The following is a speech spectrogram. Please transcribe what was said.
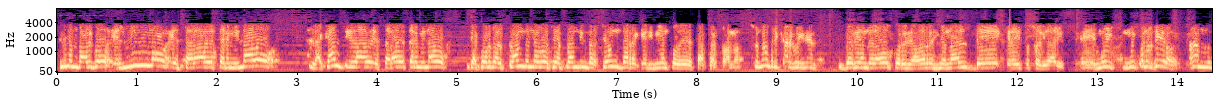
Sin embargo, el mínimo estará determinado la cantidad estará determinado de acuerdo al plan de negocio y al plan de inversión de requerimiento de estas personas. Su nombre y cargo. Dorian de lado, coordinador regional de Crédito Solidario. muy, muy conocido, ah, muy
